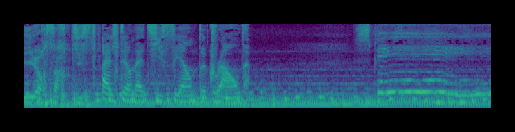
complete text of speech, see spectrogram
Meilleurs artistes. Alternatifs et underground. Speak.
